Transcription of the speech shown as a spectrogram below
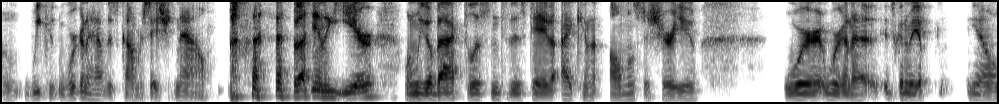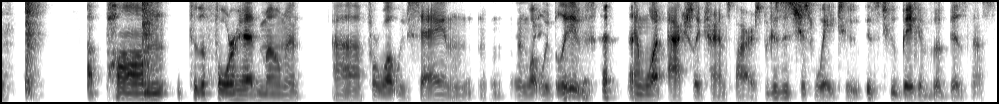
Uh, we could we're going to have this conversation now. But in a year when we go back to listen to this dave i can almost assure you we're we're going to it's going to be a you know a palm to the forehead moment uh, for what we say and, and what we believe and what actually transpires because it's just way too it's too big of a business.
